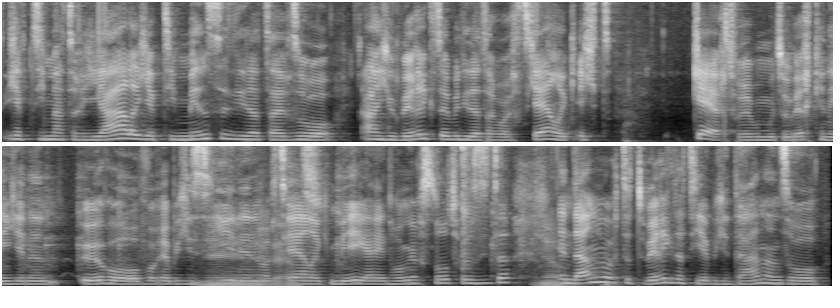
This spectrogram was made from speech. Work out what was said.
je hebt die materialen, je hebt die mensen die dat daar zo aan gewerkt hebben, die dat daar waarschijnlijk echt keihard voor hebben moeten werken en geen euro voor hebben gezien Nee, en waarschijnlijk mega in hongersnood voor zitten. Ja. En dan wordt het werk dat die hebben gedaan dan zo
